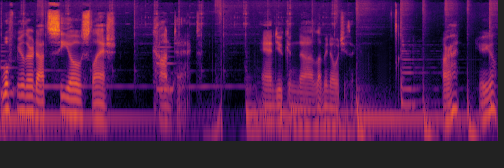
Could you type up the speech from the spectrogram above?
wolfmueller.co slash contact. And you can uh, let me know what you think. All right, here you go.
